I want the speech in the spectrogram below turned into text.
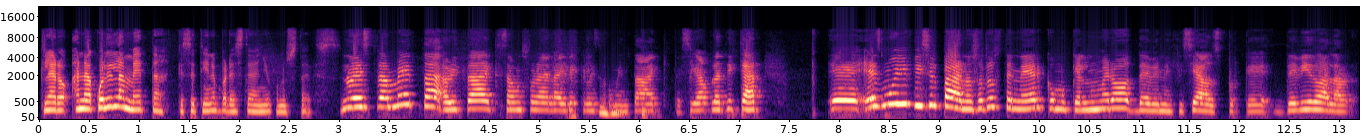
Claro, Ana, ¿cuál es la meta que se tiene para este año con ustedes? Nuestra meta, ahorita que estamos fuera del aire, que les comentaba, que les iba a platicar, eh, es muy difícil para nosotros tener como que el número de beneficiados, porque debido a la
